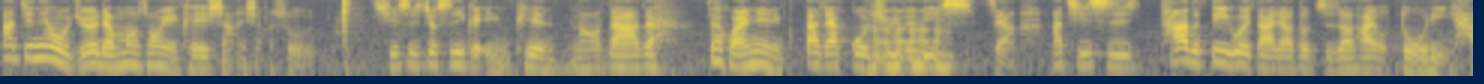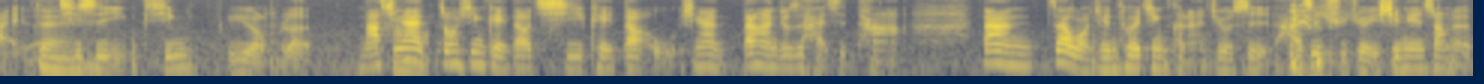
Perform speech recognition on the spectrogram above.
那今天我觉得梁梦松也可以想一想说，说 其实就是一个影片，然后大家在 在怀念你大家过去的历史，这样。那其实他的地位大家都知道他有多厉害了，对，其实已经不用了。那现在中心可以到七，可以到五，现在当然就是还是他。但再往前推进，可能就是 还是取决于先天上的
